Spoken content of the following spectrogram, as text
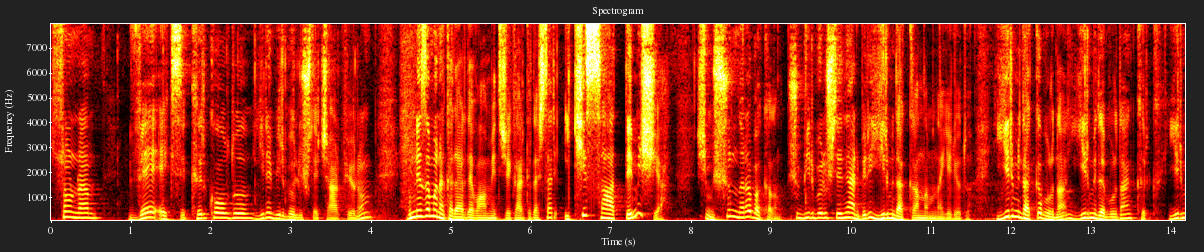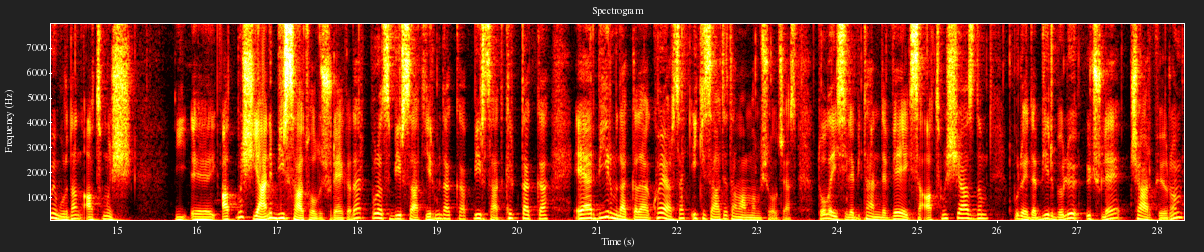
Sonra V eksi 40 oldu. Yine 1 bölü 3 ile çarpıyorum. Bu ne zamana kadar devam edecek arkadaşlar? 2 saat demiş ya. Şimdi şunlara bakalım. Şu 1 bölü 3'lerin her biri 20 dakika anlamına geliyordu. 20 dakika buradan, 20 de buradan 40. 20 buradan 60. 60 yani 1 saat oldu şuraya kadar. Burası 1 saat 20 dakika, 1 saat 40 dakika. Eğer bir 20 dakika daha koyarsak 2 saati tamamlamış olacağız. Dolayısıyla bir tane de V eksi 60 yazdım. Burayı da 1 bölü 3 ile çarpıyorum.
